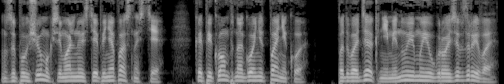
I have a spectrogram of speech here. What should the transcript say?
Запущу максимальную степень опасности. Копикомп нагонит панику, подводя к неминуемой угрозе взрыва.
